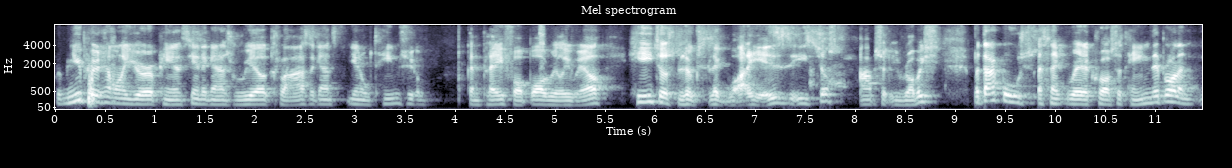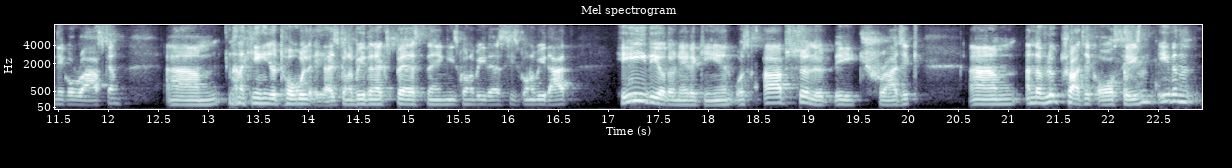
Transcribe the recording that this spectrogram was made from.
But when you put him on a European scene against real class, against you know teams who can can play football really well, he just looks like what he is. He's just absolutely rubbish. But that goes, I think, right across the team. They brought in Nico Raskin. Um, and again, you're told he's going to be the next best thing. He's going to be this. He's going to be that. He the other night again was absolutely tragic. Um, and they've looked tragic all season. Even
